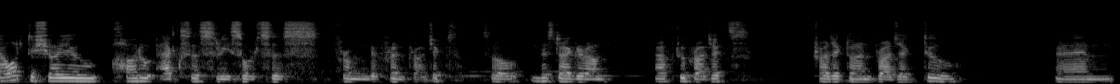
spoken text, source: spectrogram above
I want to show you how to access resources from different projects. So in this diagram, I have two projects, project one and project two. And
